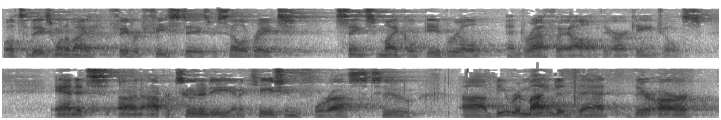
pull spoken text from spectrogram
Well, today's one of my favorite feast days. We celebrate Saints Michael, Gabriel, and Raphael, the archangels. And it's an opportunity, an occasion for us to uh, be reminded that there are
